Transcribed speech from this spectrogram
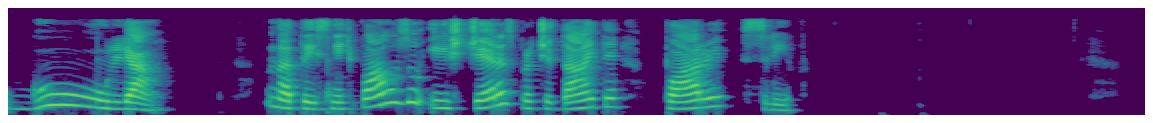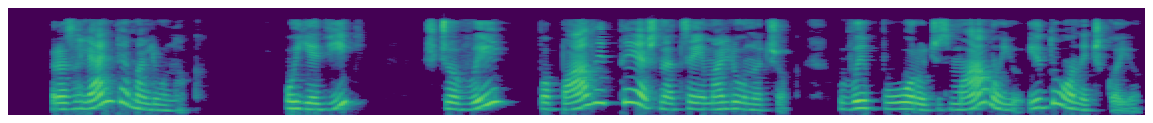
гуля. Натисніть паузу і ще раз прочитайте пари слів. Розгляньте малюнок. Уявіть, що ви попали теж на цей малюночок. Ви поруч з мамою і донечкою.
